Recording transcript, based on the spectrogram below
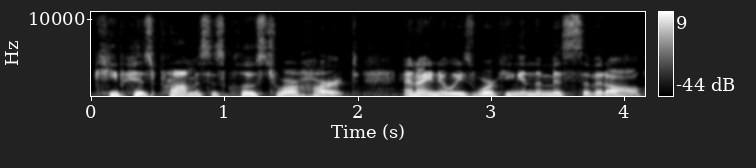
keep his promises close to our heart. And I know he's working in the midst of it all.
